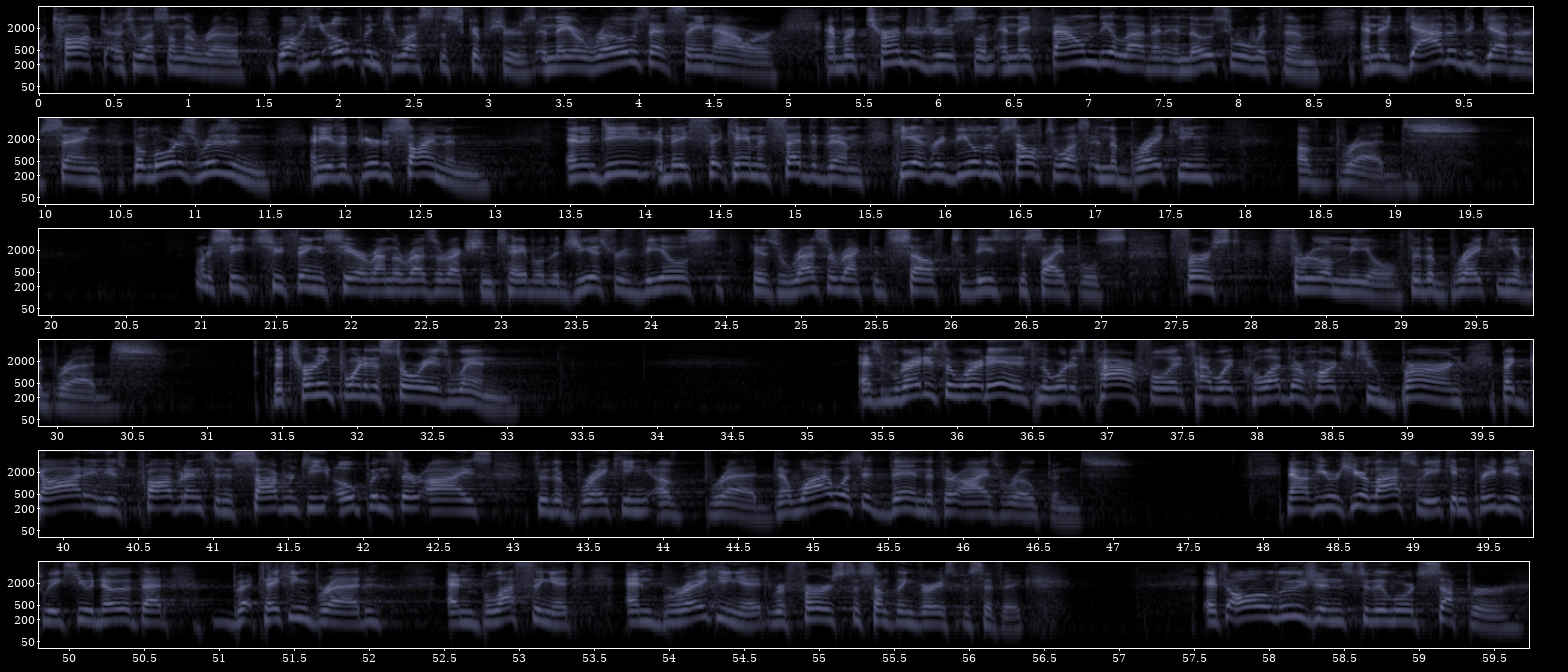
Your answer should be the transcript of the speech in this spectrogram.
talked uh, to us on the road, while he opened to us the scriptures? And they arose that same hour and returned to Jerusalem, and they found the eleven and those who were with them, and they gathered together, saying, The Lord is risen, and he has appeared to Simon. And indeed, and they came and said to them, He has revealed himself to us in the breaking of bread. I want to see two things here around the resurrection table that Jesus reveals his resurrected self to these disciples, first through a meal, through the breaking of the bread. The turning point of the story is when? As great as the word is, and the word is powerful, it's how what led their hearts to burn. But God, in His providence and His sovereignty, opens their eyes through the breaking of bread. Now, why was it then that their eyes were opened? Now, if you were here last week and previous weeks, you would know that, that taking bread and blessing it and breaking it refers to something very specific. It's all allusions to the Lord's Supper.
